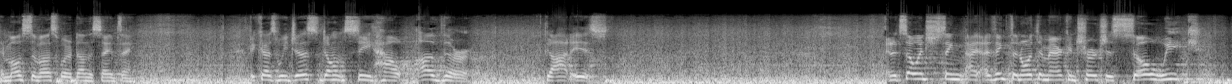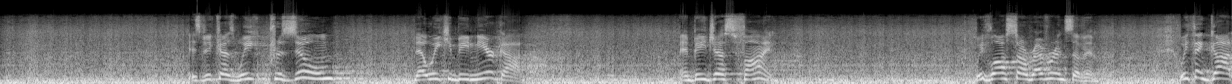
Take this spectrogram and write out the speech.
And most of us would have done the same thing because we just don't see how other God is. And it's so interesting. I, I think the North American church is so weak, is because we presume that we can be near God and be just fine. We've lost our reverence of Him. We think God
